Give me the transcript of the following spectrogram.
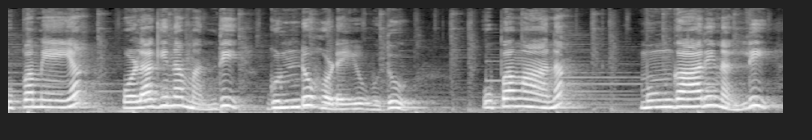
ಉಪಮೇಯ ಒಳಗಿನ ಮಂದಿ ಗುಂಡು ಹೊಡೆಯುವುದು. ಉಪಮಾನ ಮುಂಗಾರಿನಲ್ಲಿ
